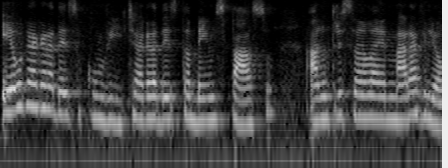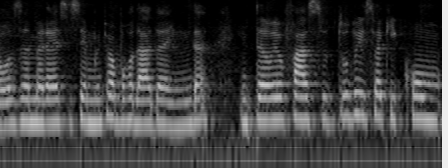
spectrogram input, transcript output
eu que agradeço o convite, agradeço também o espaço. A nutrição ela é maravilhosa, merece ser muito abordada ainda. Então eu faço tudo isso aqui com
